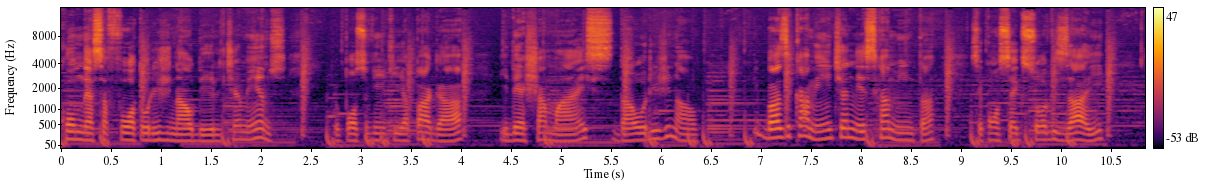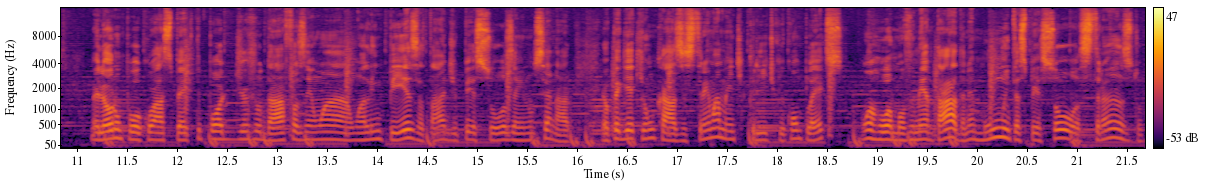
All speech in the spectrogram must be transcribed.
como nessa foto original dele tinha menos, eu posso vir aqui e apagar e deixar mais da original. E basicamente é nesse caminho, tá? Você consegue suavizar aí, melhora um pouco o aspecto e pode te ajudar a fazer uma, uma limpeza, tá? De pessoas aí no cenário. Eu peguei aqui um caso extremamente crítico e complexo, uma rua movimentada, né? Muitas pessoas, trânsito,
